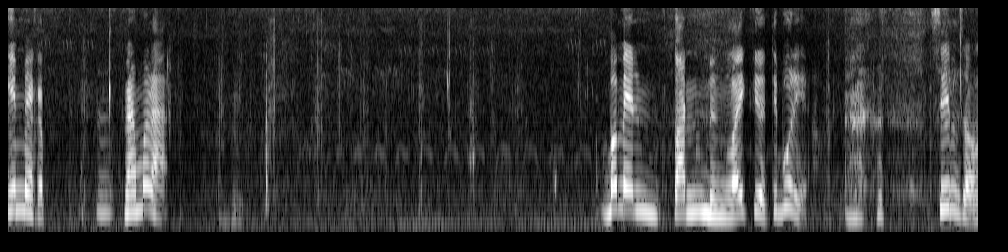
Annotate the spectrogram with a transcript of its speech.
อิ่มแม่กับน้ำเมื่อล่ะ บ่แม่นตอนหนึ่งร้อยเกือบที่บุรีซิมสอง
